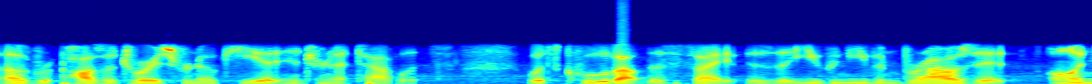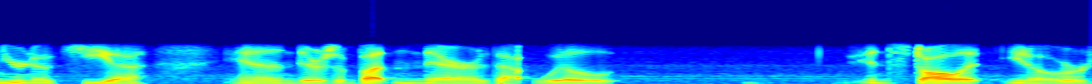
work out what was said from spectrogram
of repositories for Nokia Internet tablets. What's cool about this site is that you can even browse it on your Nokia, and there's a button there that will install it, you know, or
